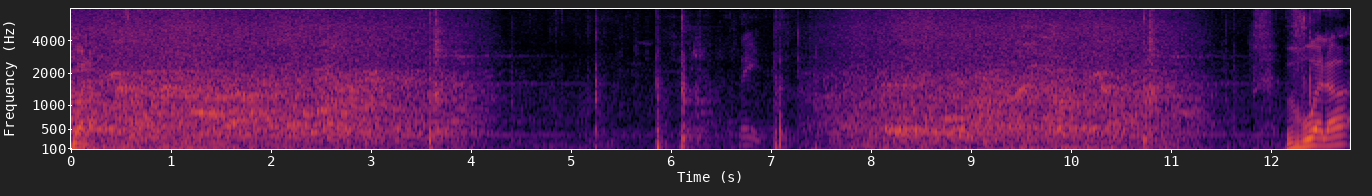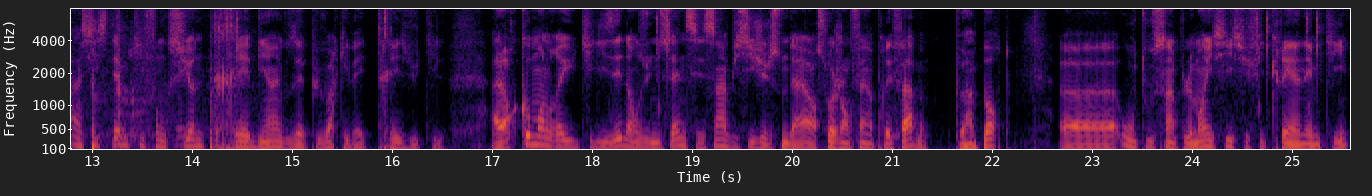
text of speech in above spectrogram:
voilà. Voilà un système qui fonctionne très bien et vous avez pu voir qu'il va être très utile. Alors comment le réutiliser dans une scène? C'est simple, ici j'ai le son derrière, alors soit j'en fais un préfab, peu importe, euh, ou tout simplement ici il suffit de créer un empty,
